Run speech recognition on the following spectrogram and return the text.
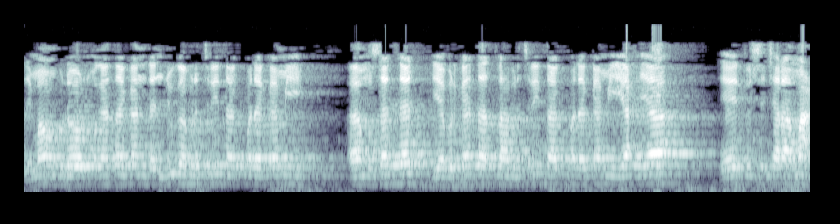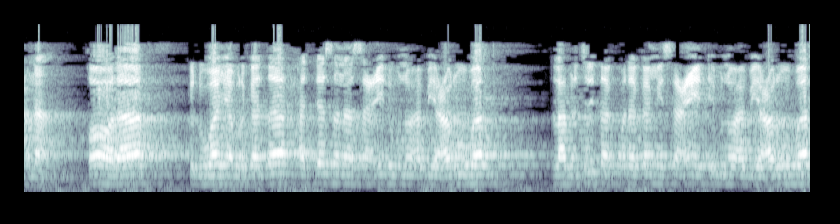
Al Imam Abu Dawud mengatakan dan juga bercerita kepada kami uh, Musaddad dia berkata telah bercerita kepada kami Yahya yaitu secara makna. Qala keduanya berkata haddatsana Sa'id bin Abi Arubah telah bercerita kepada kami Sa'id bin Abi Arubah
